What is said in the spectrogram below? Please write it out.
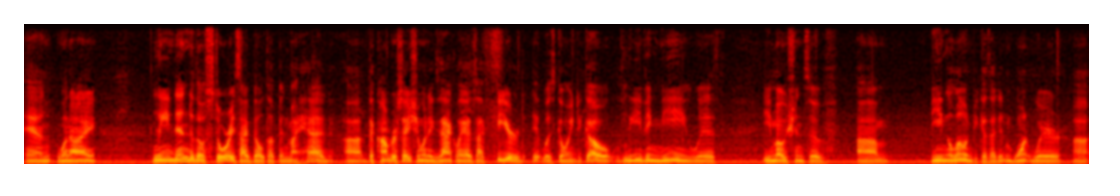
And when I leaned into those stories I built up in my head, uh, the conversation went exactly as I feared it was going to go, leaving me with emotions of um, being alone because I didn't want where uh,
